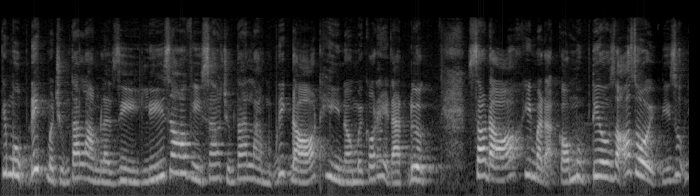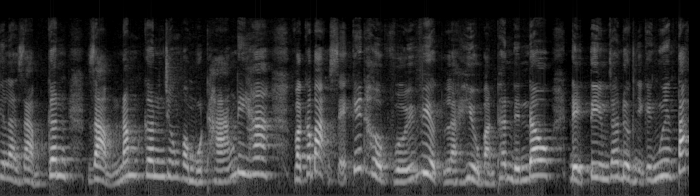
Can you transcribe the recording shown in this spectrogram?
cái mục đích mà chúng ta làm là gì, lý do vì sao chúng ta làm mục đích đó thì nó mới có thể đạt được. Sau đó khi mà đã có mục tiêu rõ rồi, ví dụ như là giảm cân, giảm 5 cân trong vòng một tháng đi ha. Và các bạn sẽ kết hợp với việc là hiểu bản thân đến đâu để tìm ra được những cái nguyên tắc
